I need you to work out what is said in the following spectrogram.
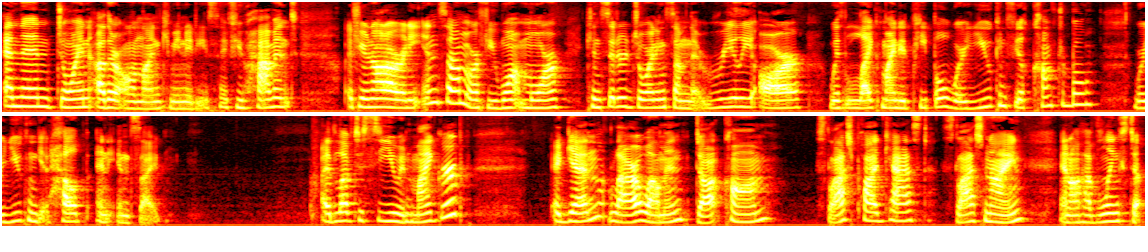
And then join other online communities. If you haven't, if you're not already in some, or if you want more, consider joining some that really are with like minded people where you can feel comfortable, where you can get help and insight. I'd love to see you in my group. Again, larawellman.com slash podcast slash nine, and I'll have links to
